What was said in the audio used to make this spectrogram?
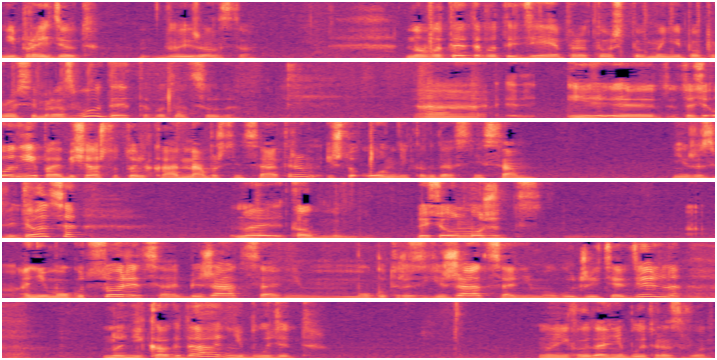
не пройдет двоеженство. Но вот эта вот идея про то, что мы не попросим развода, это вот отсюда. А, и, э, то есть он ей пообещал, что только одна будет инициатором, и что он никогда с ней сам не разведется. Но как бы, то есть он может, они могут ссориться, обижаться, они могут разъезжаться, они могут жить отдельно, но никогда не будет, но никогда не будет развода.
